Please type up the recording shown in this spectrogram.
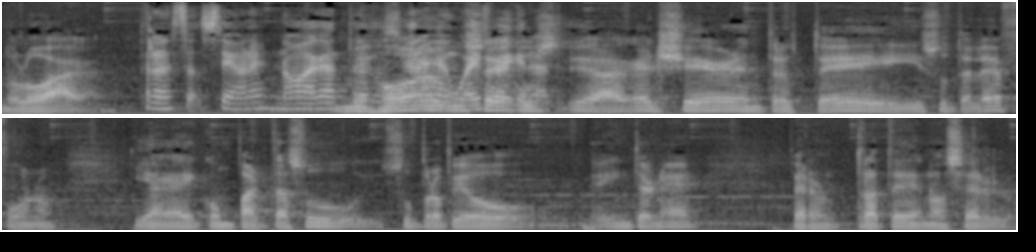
no lo hagan Transacciones, no hagan mejor transacciones en Wi-Fi haga el share entre usted y su teléfono y haga y comparta su, su propio internet, pero trate de no hacerlo.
